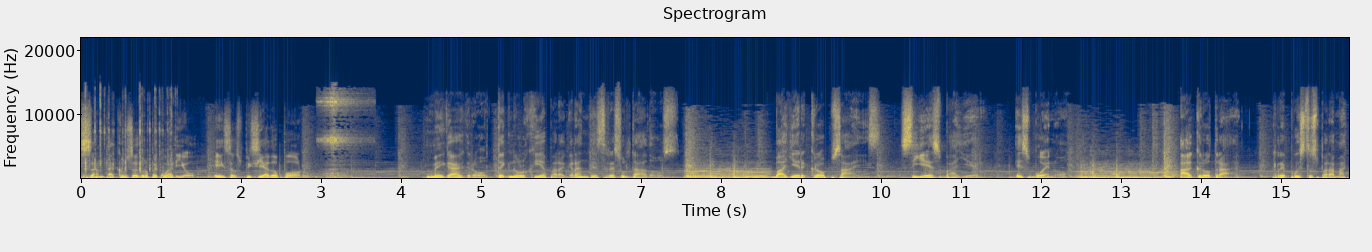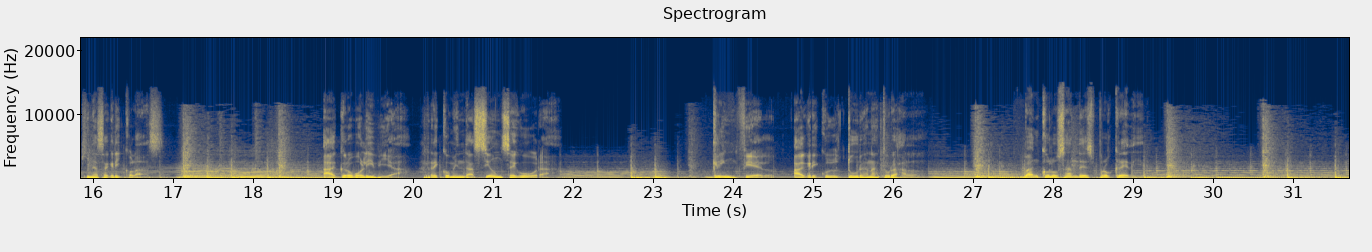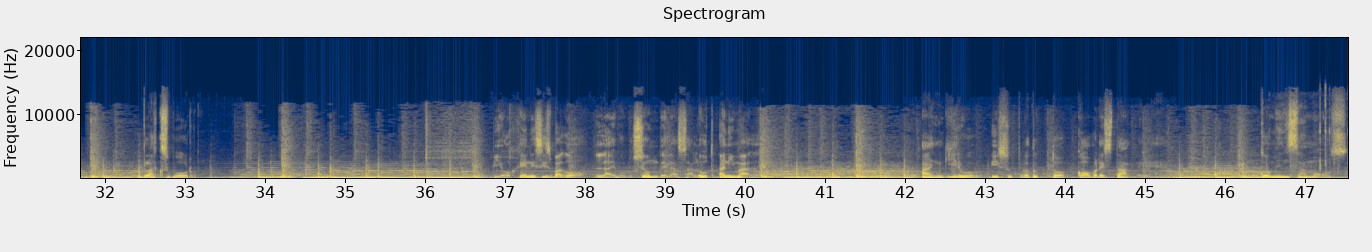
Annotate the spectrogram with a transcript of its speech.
Santa Cruz Agropecuario es auspiciado por Mega Agro, tecnología para grandes resultados. Bayer Crop Size, si es Bayer, es bueno. AgroTrack, repuestos para máquinas agrícolas. AgroBolivia, recomendación segura. Greenfield, agricultura natural. Banco Los Andes Procredit. Biogénesis Vago, la evolución de la salud animal. Anguirú y su producto cobre estable. Comenzamos.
